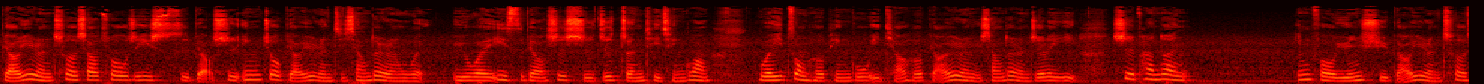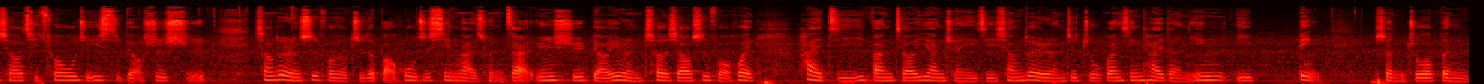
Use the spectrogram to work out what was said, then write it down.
表意人撤销错误之意思表示，应就表意人及相对人为。余为意思表示时之整体情况为综合评估，以调和表意人与相对人之利益，是判断应否允许表意人撤销其错误之意思表示时，相对人是否有值得保护之信赖存在？允许表意人撤销是否会害及一般交易安全以及相对人之主观心态等，应一并审酌。本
